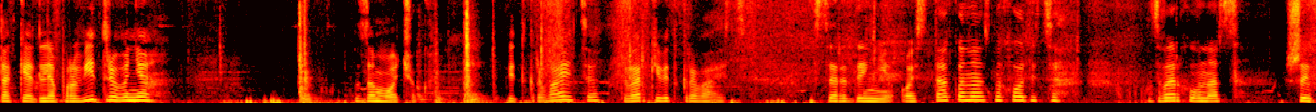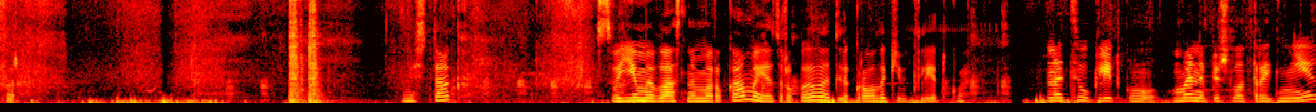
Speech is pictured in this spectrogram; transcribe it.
таке для провітрювання. Замочок відкривається, дверки відкриваються. Всередині ось так вона знаходиться. Зверху у нас шифер. Ось так. Своїми власними руками я зробила для кроликів клітку. На цю клітку в мене пішло три дні,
